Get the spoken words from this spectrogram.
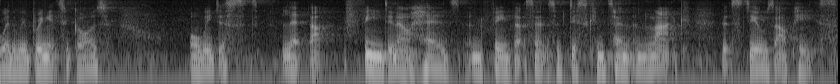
whether we bring it to God or we just let that feed in our heads and feed that sense of discontent and lack that steals our peace.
